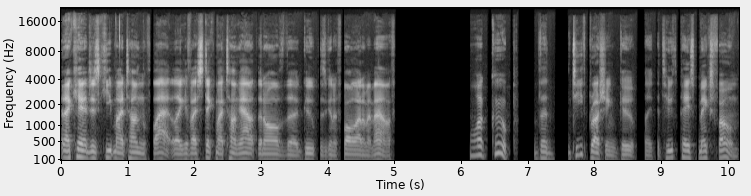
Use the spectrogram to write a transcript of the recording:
and I can't just keep my tongue flat. Like if I stick my tongue out, then all of the goop is gonna fall out of my mouth. What goop? The teeth brushing goop, like the toothpaste makes foam.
